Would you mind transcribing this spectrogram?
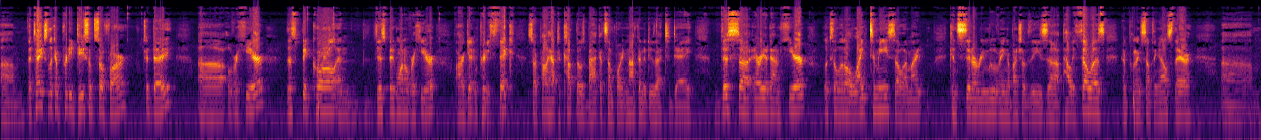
Um, the tank's looking pretty decent so far today. Uh, over here, this big coral and this big one over here are getting pretty thick. So I probably have to cut those back at some point. Not gonna do that today. This uh, area down here looks a little light to me, so I might consider removing a bunch of these uh, palythoas and putting something else there. Um,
